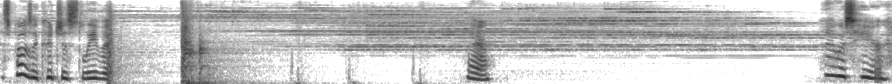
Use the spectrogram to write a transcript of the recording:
I suppose I could just leave it. There. I was here.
